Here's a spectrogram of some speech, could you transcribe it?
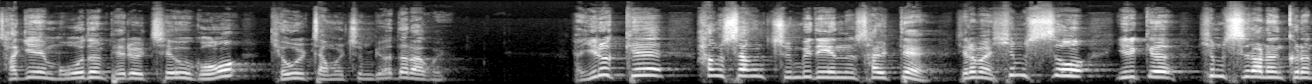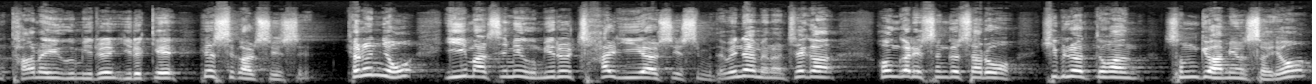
자기의 모든 배를 채우고 겨울잠을 준비하더라고요. 자, 이렇게 항상 준비되어 있는 살 때 여러분 힘써 이렇게 힘쓰라는 그런 단어의 의미를 이렇게 해석할 수 있어요. 저는요 이 말씀의 의미를 잘 이해할 수 있습니다. 왜냐하면 제가 헝가리 선교사로 11년 동안 선교하면서요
